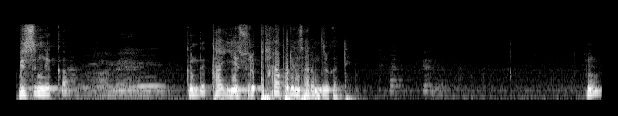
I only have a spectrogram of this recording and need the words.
믿습니까? 근데 다 예수를 팔아버린 사람들 같아. 응?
